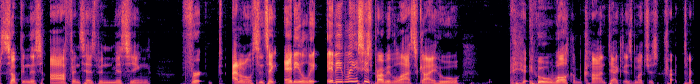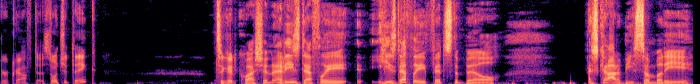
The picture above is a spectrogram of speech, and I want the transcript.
something this offense has been missing for i don't know since like eddie La- eddie lacy's probably the last guy who who welcomed contact as much as Tr- tucker kraft does don't you think It's a good question. Eddie's definitely he's definitely fits the bill. It's got to be somebody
